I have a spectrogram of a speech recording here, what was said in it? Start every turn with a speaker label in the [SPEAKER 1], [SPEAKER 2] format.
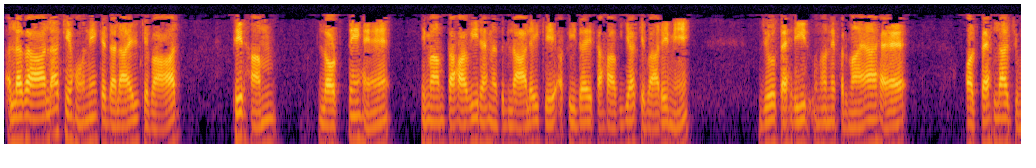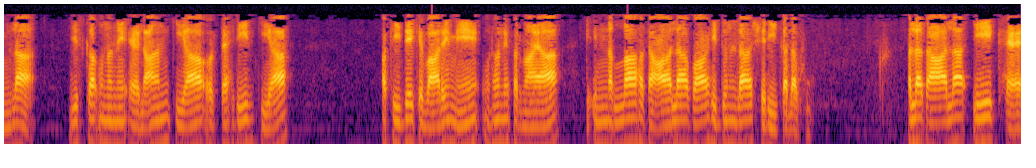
[SPEAKER 1] اللہ تعالی کے ہونے کے دلائل کے بعد پھر ہم لوٹتے ہیں امام تحاوی رحمت اللہ علیہ کے عقیدہ تحاویہ کے بارے میں، جو تحریر انہوں نے فرمایا ہے۔ اور پہلا جملہ جس کا انہوں نے اعلان کیا اور تحریر کیا عقیدے کے بارے میں، انہوں نے فرمایا کہ ان اللہ تعالی واحد اللہ شریک لہو اللہ تعالی ایک ہے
